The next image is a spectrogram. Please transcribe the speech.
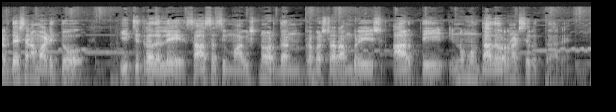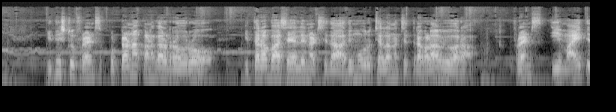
ನಿರ್ದೇಶನ ಮಾಡಿದ್ದು, ಈ ಚಿತ್ರದಲ್ಲಿ ಸಾಹಸ ಸಿಂಹ ವಿಷ್ಣುವರ್ಧನ್ ರಬರ್ ಸ್ಟಾರ್ ಅಂಬರೀಷ್, ಆರ್ತಿ ಇನ್ನು ಮುಂತಾದವರು ನಟಿಸಿರುತ್ತಾರೆ. ಇದಿಷ್ಟು ಫ್ರೆಂಡ್ಸ್, ಪುಟ್ಟಣ ಕಣಗಾಲ್ರವರು ಇತರ ಭಾಷೆಯಲ್ಲಿ ನಟಿಸಿದ ಹದಿಮೂರು ಚಲನಚಿತ್ರಗಳ ವಿವರ. ಫ್ರೆಂಡ್ಸ್, ಈ ಮಾಹಿತಿ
